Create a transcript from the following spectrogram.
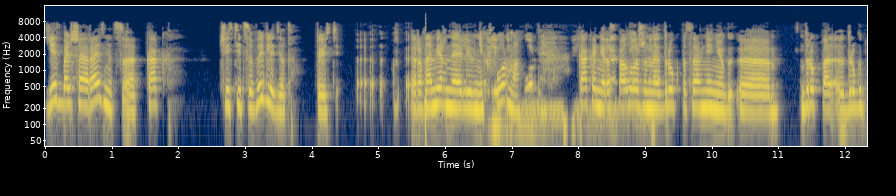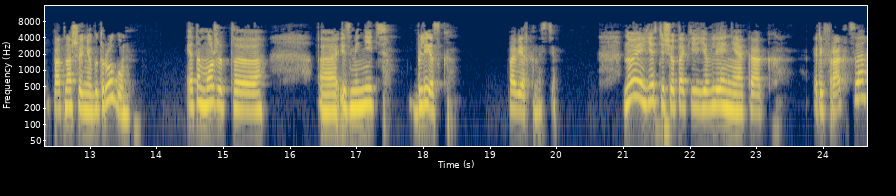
Есть большая разница, как частицы выглядят, то есть э, равномерная ли у них форма, как они расположены друг по сравнению, э, друг по, друг по отношению к другу, это может э, изменить блеск поверхности. Ну и есть еще такие явления, как рефракция.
